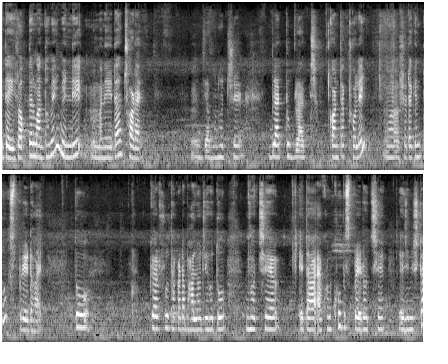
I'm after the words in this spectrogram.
এটাই, রক্তের মাধ্যমেই মেনলি মানে এটা ছড়ায়। যেমন হচ্ছে ব্লাড টু ব্লাড কন্ট্যাক্ট হলেই সেটা কিন্তু স্প্রেড হয়। তো কেয়ারফুল থাকাটা ভালো যেহেতু হচ্ছে এটা এখন খুব স্প্রেড হচ্ছে এই জিনিসটা,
